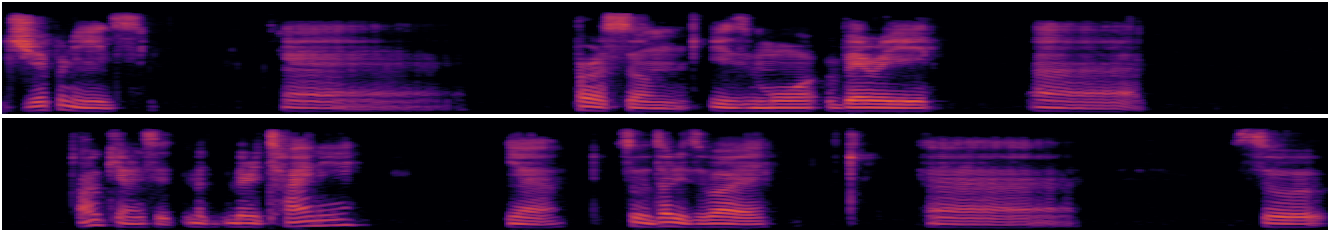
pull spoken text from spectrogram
Japanese uh, person is more very uh, how can I say very tiny, yeah. So that is why. Uh, so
